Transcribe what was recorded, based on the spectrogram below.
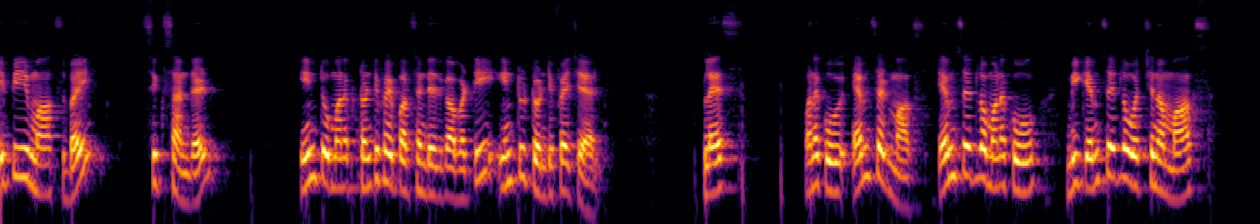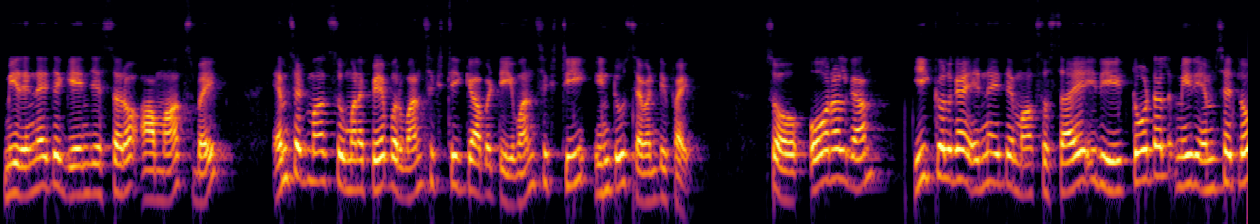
IPE marks by six hundred into మనకు ట్వంటీ ఫైవ్ పర్సెంటేజ్ కాబట్టి ఇంటూ ట్వంటీ ఫైవ్ చేయాలి. ప్లస్ మనకు ఎంసెట్ మార్క్స్ ఎంసెట్లో మనకు మీకు ఎంసెట్లో వచ్చిన మార్క్స్ మీరు ఎన్నైతే గెయిన్ చేస్తారో ఆ మార్క్స్ బై ఎంసెట్ మార్క్స్ మన పేపర్ వన్ సిక్స్టీ కాబట్టి one sixty into seventy five so ఓవరాల్గా ఈక్వల్గా ఎన్నైతే మార్క్స్ వస్తాయో ఇది టోటల్ మీరు ఎంసెట్లో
